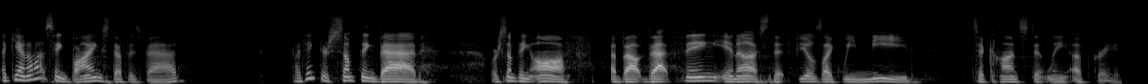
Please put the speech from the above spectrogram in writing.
Again, I'm not saying buying stuff is bad, but I think there's something bad or something off about that thing in us that feels like we need to constantly upgrade.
